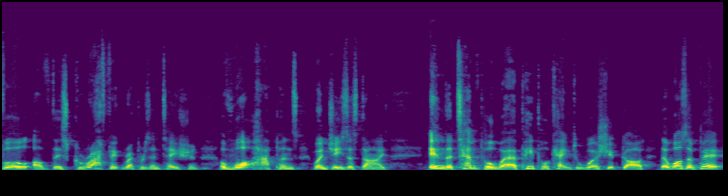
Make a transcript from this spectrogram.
full of this graphic representation of what happens when Jesus dies. In the temple where people came to worship God, there was a bit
